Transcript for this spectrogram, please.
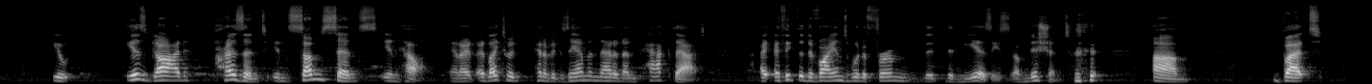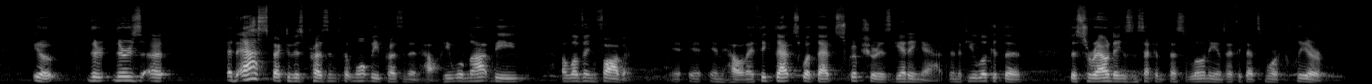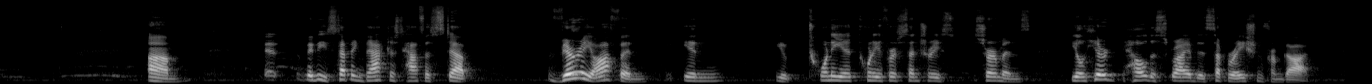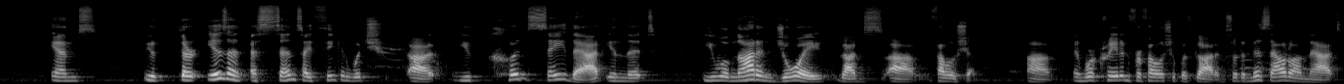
you know, is God present in some sense in hell? And I'd, I'd, like to kind of examine that and unpack that. I, I think the divines would affirm that, that he is. He's omniscient. um, but, you know, there, there's a, an aspect of his presence that won't be present in hell. He will not be a loving father in, in hell. And I think that's what that scripture is getting at. And if you look at the, the surroundings in Second Thessalonians, I think that's more clear. Um, maybe stepping back just half a step, very often in you know, 20th, 21st century sermons, you'll hear hell described as separation from God. And you know, there is a, a, sense, I think, in which uh, you could say that, in that you will not enjoy God's uh, fellowship. Uh, and we're created for fellowship with God. And so to miss out on that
